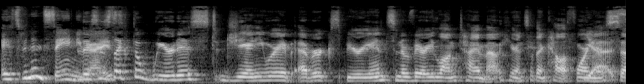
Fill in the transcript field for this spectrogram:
it's been insane, you guys. This guys. is like the weirdest January I've ever experienced in a very long time out here in Southern California. Yeah, so, so,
